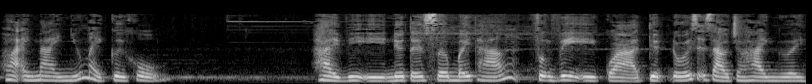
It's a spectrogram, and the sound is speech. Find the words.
Hoa Anh Mai nhíu mày cười khổ. Hai vị nếu tới sớm mấy tháng, phượng vị quả tuyệt đối sẽ giao cho hai người.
